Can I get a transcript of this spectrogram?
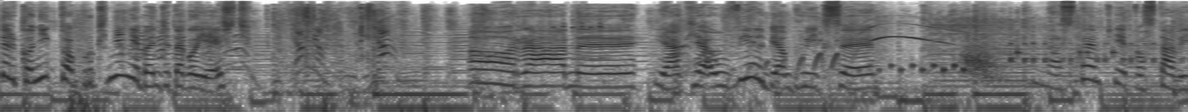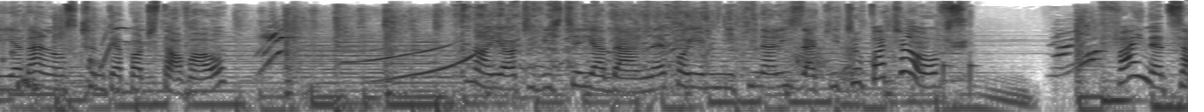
Tylko nikt oprócz mnie nie będzie tego jeść. O rany, jak ja uwielbiam Twixy. Następnie postawię jadalną skrzynkę pocztową. No i oczywiście jadalne pojemniki na lizaki Chupa Chups. Fajne, co?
